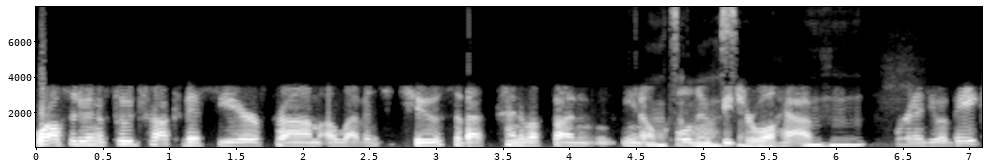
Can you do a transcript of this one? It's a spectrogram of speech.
We're also doing a food truck this year from 11 to 2, so that's kind of a fun, you know, that's cool awesome. new feature we'll have. Mm-hmm. We're going to do a bake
